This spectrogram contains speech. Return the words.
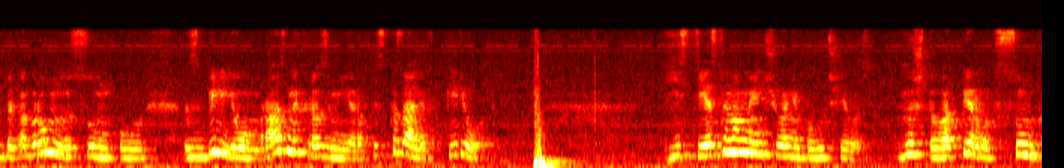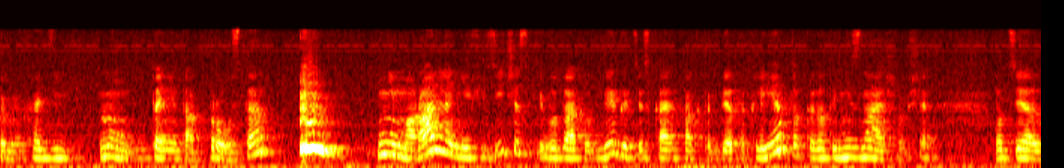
огромную сумку с бельем разных размеров, и сказали вперед. Естественно, у меня ничего не получилось. Ну что, во-первых, с сумками ходить, ну, это не так просто ни морально, ни физически, вот так вот бегать, искать как-то где-то клиентов, когда ты не знаешь вообще. Вот тебе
